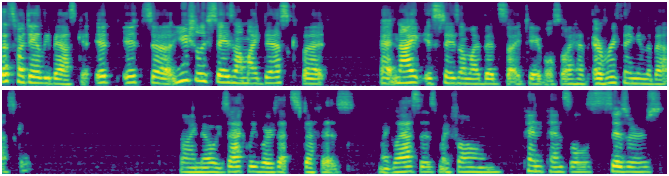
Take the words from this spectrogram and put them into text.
That's my daily basket. It it's uh, usually stays on my desk, but at night it stays on my bedside table, so I have everything in the basket. So I know exactly where that stuff is. My glasses, my phone, pen, pencils, scissors.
